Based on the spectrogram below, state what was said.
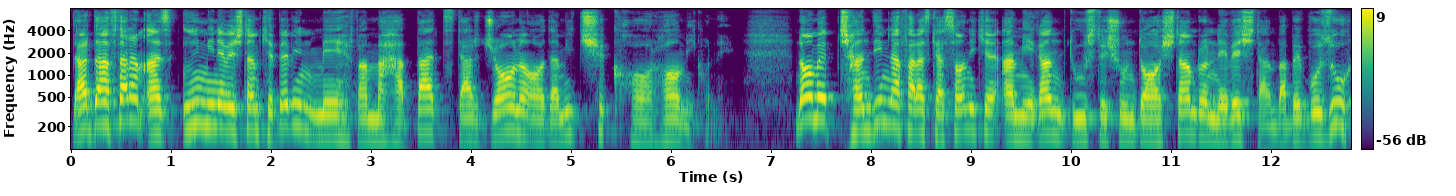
در دفترم از این می نوشتم که ببین مهر و محبت در جان آدمی چه کارها می‌کنه. نام چندین نفر از کسانی که عمیقا دوستشون داشتم رو نوشتم و به وضوح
